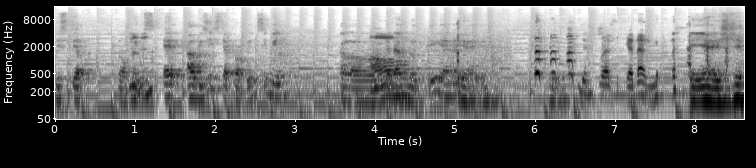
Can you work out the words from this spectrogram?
di setiap provinsi. Mm -hmm. Eh, audisi setiap provinsi, Bil. Kalau oh. Liga Dangdut, iya, iya, iya. Jadi bahas Liga Dangdut. iya, iya.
